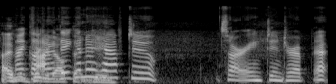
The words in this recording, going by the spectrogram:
I haven't Michael, figured are out they going to have to? Sorry to interrupt. Uh,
